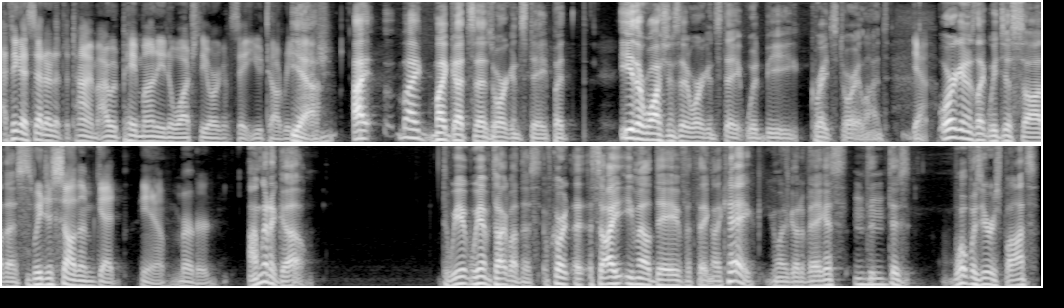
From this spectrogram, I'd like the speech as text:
I think I said it at the time. I would pay money to watch the Oregon State Utah rematch. yeah, I my my gut says Oregon State, but either Washington State or Oregon State would be great storylines. Yeah. Oregon is like we just saw this. We just saw them get you know murdered. I'm gonna go. Do we we haven't talked about this, of course. uh, So I emailed Dave a thing like, "Hey, you want to go to Vegas?" Mm-hmm. does what was your response?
